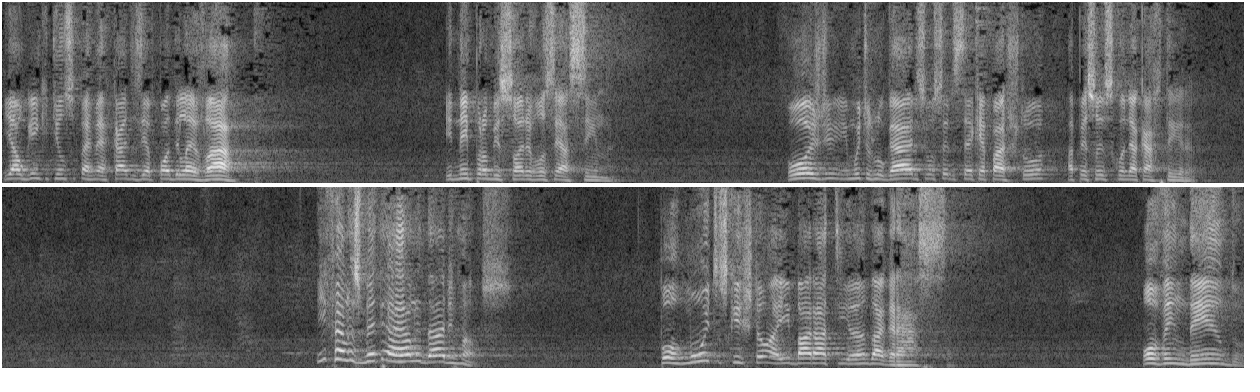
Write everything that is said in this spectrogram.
e alguém que tinha um supermercado dizia: pode levar. E nem promissória você assina. Hoje, em muitos lugares, se você disser que é pastor, a pessoa esconde a carteira. Infelizmente é a realidade, irmãos. Por muitos que estão aí barateando a graça, ou vendendo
